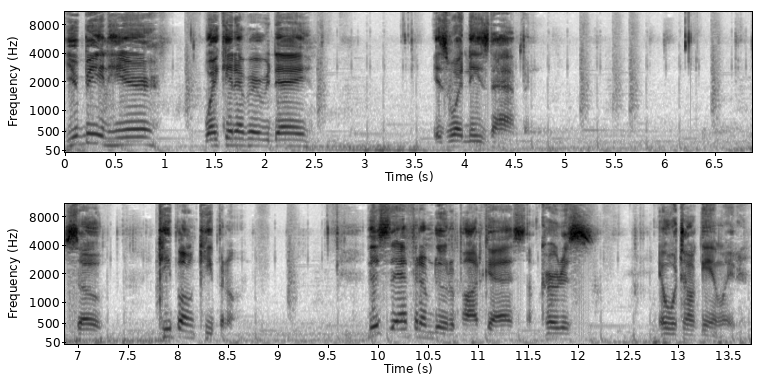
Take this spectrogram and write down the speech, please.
you being here, waking up every day, is what needs to happen. So keep on keeping on. This is the F I'm doing a podcast. I'm Curtis and we'll talk again later.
